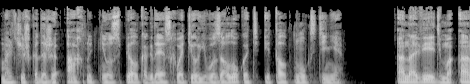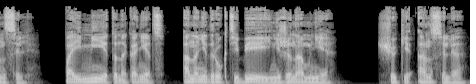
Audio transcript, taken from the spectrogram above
Мальчишка даже ахнуть не успел, когда я схватил его за локоть и толкнул к стене. «Она ведьма, Ансель. Пойми это, наконец. Она не друг тебе и не жена мне». Щеки Анселя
